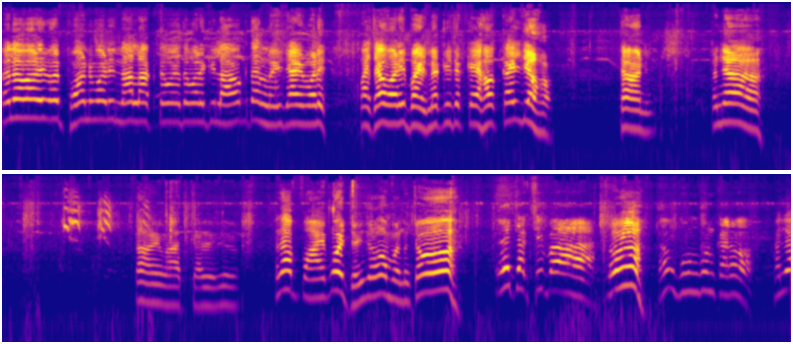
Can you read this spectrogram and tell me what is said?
એટલે વળી ફોન વળી ના લાગતો હોય તો વળી કે લાવો તને લઈ જાય વળી. પાછા વળી ભાઈ નક્કી તો કે હો કહી જાઓ તાની અને તાણી વાત કરે છે. અરે પાઇપો જઈ જવો મને તો. એ ચક્ષીબા હું. ગુનગુન કરો. અરે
